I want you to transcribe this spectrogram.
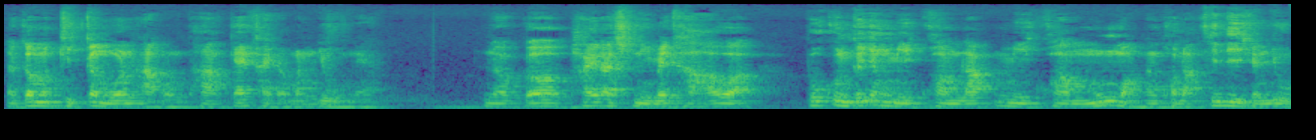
แล้วก็มาคิดกังวลหาหนทางแก้ไขกับมันอยู่เนี่ย แล้วก็ไพ่ราชินีไม้เท้าอะ พวกคุณก็ยังมีความรัก มีความมุ่งหวังทางความรักที่ดีกันอยู่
